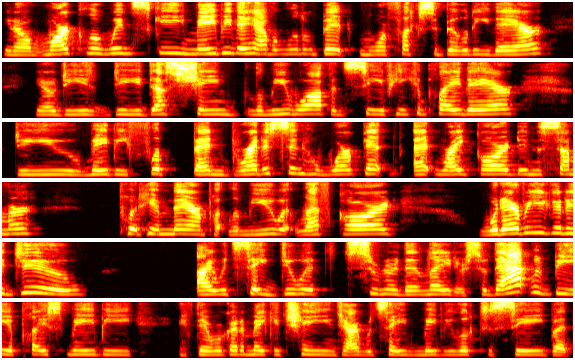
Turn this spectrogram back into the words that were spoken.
You know, Mark Glowinski, maybe they have a little bit more flexibility there. You know, do you do you dust Shane Lemieux off and see if he can play there? Do you maybe flip Ben Bredeson, who worked at, at right guard in the summer, put him there and put Lemieux at left guard? Whatever you're going to do, I would say do it sooner than later. So that would be a place maybe if they were going to make a change, I would say maybe look to see. But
